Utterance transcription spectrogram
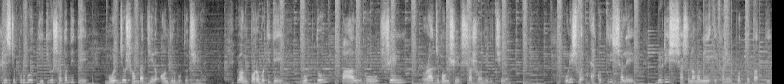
খ্রিস্টপূর্ব তৃতীয় শতাব্দীতে মৌর্য সাম্রাজ্যের অন্তর্ভুক্ত ছিল এবং পরবর্তীতে গুপ্ত, পাল ও সেন রাজবংশের শাসনাধীন ছিল। উনিশশো একত্রিশ সালে ব্রিটিশ শাসনামলে এখানে প্রত্নতাত্ত্বিক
